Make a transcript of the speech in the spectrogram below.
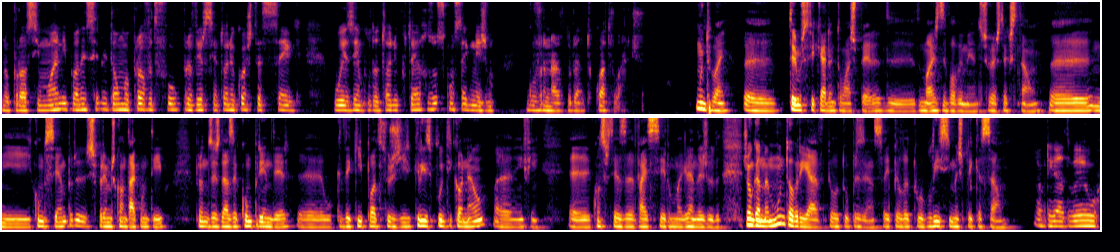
no próximo ano e podem ser então uma prova de fogo para ver se António Costa segue o exemplo de António Guterres ou se consegue mesmo governar durante quatro anos. Muito bem. Uh, temos de ficar então à espera de, de mais desenvolvimentos sobre esta questão. Uh, e, como sempre, esperemos contar contigo para nos ajudares a compreender uh, o que daqui pode surgir, crise política ou não. enfim, com certeza vai ser uma grande ajuda. João Gama, muito obrigado pela tua presença e pela tua belíssima explicação. Obrigado, eu,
